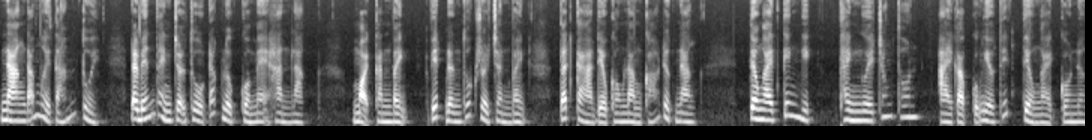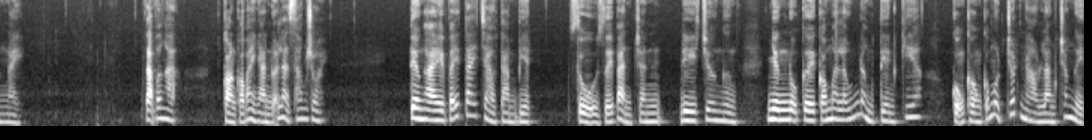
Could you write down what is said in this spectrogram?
nàng đã 18 tuổi, đã biến thành trợ thủ đắc lực của mẹ Hàn Lạc. Mọi căn bệnh, viết đơn thuốc rồi trần bệnh, tất cả đều không làm có được nàng. Tiểu ngài kinh nghịch thành người trong thôn, ai gặp cũng yêu thích tiểu ngài cô nương này. Dạ vâng ạ, còn có vài nhà nữa là xong rồi. Tiêu ngài vẫy tay chào tạm biệt, dù dưới bàn chân đi chưa ngừng, nhưng nụ cười có mà lấu đồng tiền kia cũng không có một chút nào làm cho người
